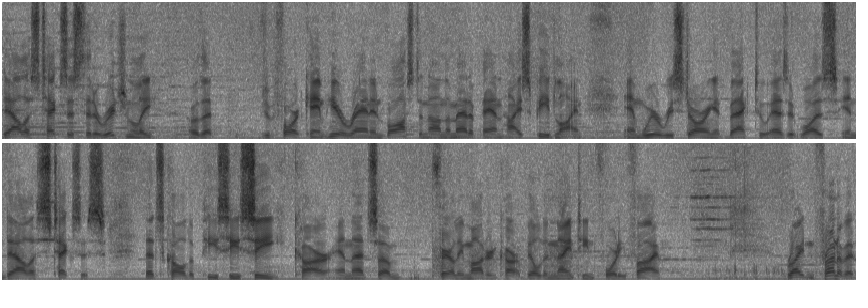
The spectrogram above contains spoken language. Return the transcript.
Dallas, Texas that originally, or that before it came here, ran in Boston on the Mattapan high-speed line, and we're restoring it back to as it was in Dallas, Texas. That's called a PCC car, and that's a fairly modern car built in 1945. Right in front of it,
